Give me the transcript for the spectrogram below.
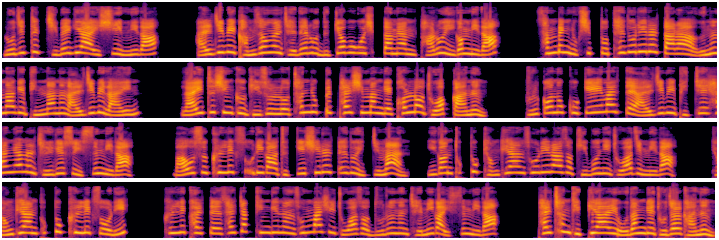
로지텍 지배기 IC입니다. RGB 감성을 제대로 느껴보고 싶다면 바로 이겁니다. 360도 테두리를 따라 은은하게 빛나는 RGB 라인. 라이트 싱크 기술로 1680만 개 컬러 조합 가능. 불 꺼놓고 게임할 때 RGB 빛의 향연을 즐길 수 있습니다. 마우스 클릭 소리가 듣기 싫을 때도 있지만 이건 톡톡 경쾌한 소리라서 기분이 좋아집니다. 경쾌한 톡톡 클릭 소리? 클릭할 때 살짝 튕기는 손맛이 좋아서 누르는 재미가 있습니다. 8000 DPI 5단계 조절 가능.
